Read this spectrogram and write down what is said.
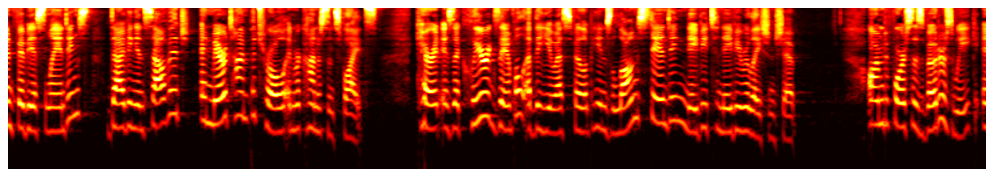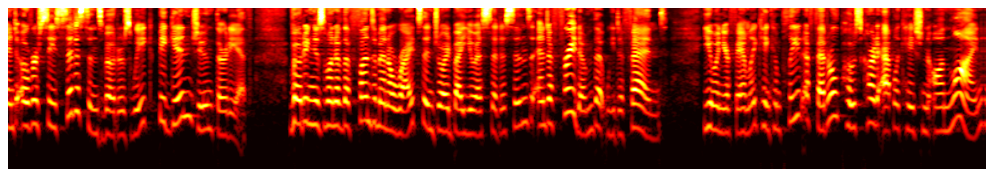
amphibious landings, diving and salvage, and maritime patrol and reconnaissance flights. CARAT is a clear example of the U.S.-Philippines long-standing Navy-to-Navy relationship. Armed Forces Voters Week and Overseas Citizens Voters Week begin June 30th. Voting is one of the fundamental rights enjoyed by U.S. citizens and a freedom that we defend. You and your family can complete a federal postcard application online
